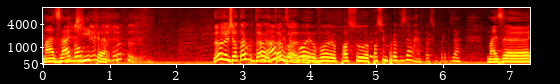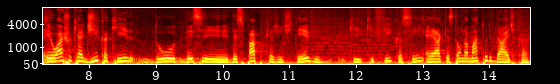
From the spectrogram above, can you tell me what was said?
Mas a um dica. Não, já tá, tá, não, tá mas eu, vou, eu, vou, eu, posso, eu posso improvisar, eu posso improvisar. Mas eh, eu acho que a dica aqui do, desse, desse papo que a gente teve, que, que fica assim, é a questão da maturidade, cara.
